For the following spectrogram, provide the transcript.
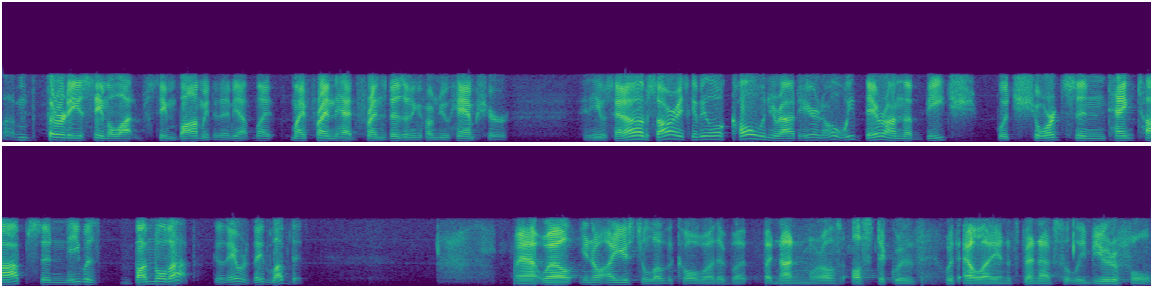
um, 30s seem a lot seem balmy to them. Yeah, my my friend had friends visiting from New Hampshire, and he was saying, "Oh, I'm sorry, it's gonna be a little cold when you're out here." And oh, we they're on the beach with shorts and tank tops, and he was bundled up because they were they loved it. Yeah, well, you know, I used to love the cold weather, but but not anymore. I'll I'll stick with with LA, and it's been absolutely beautiful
